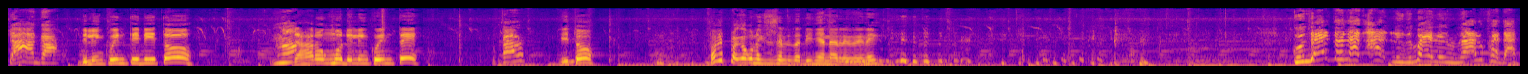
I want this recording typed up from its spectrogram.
sa aga. Delinquente dito. Nga? Naharong mo, delinquente. Ikaw? Dito. Bakit pag ako nagsasalita di niya naririnig? Kung dito nag lumay ng lalo ka dat,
